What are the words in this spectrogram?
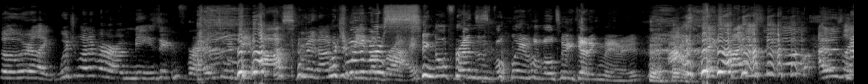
So we were like, which one of our amazing friends would be awesome enough Which to one of our single friends is believable to be getting married? like honestly though, I was like,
